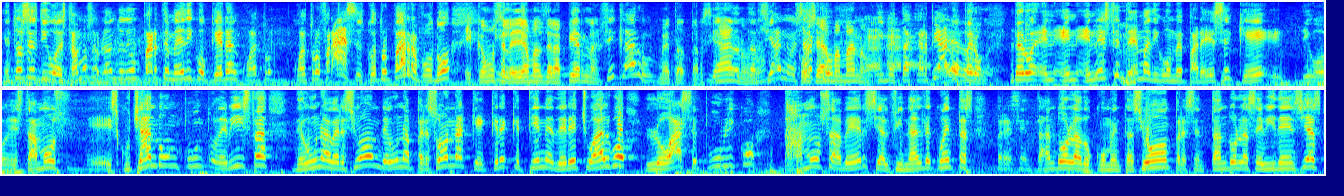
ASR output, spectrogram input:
Entonces digo, estamos hablando de un parte médico que eran cuatro, cuatro frases, cuatro párrafos, ¿no? ¿Y cómo se le llama al de la pierna? Sí, claro. Metatarsiano, ¿no? Metatarsiano, ¿Cómo exacto. se llama, mano? Y metacarpiano. Pero, pero en, en- en este tema, digo, me parece que, digo, estamos eh, escuchando un punto de vista de una versión de una persona que cree que tiene derecho a algo, lo hace público. Vamos a ver si al final de cuentas, presentando la documentación, presentando las evidencias,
